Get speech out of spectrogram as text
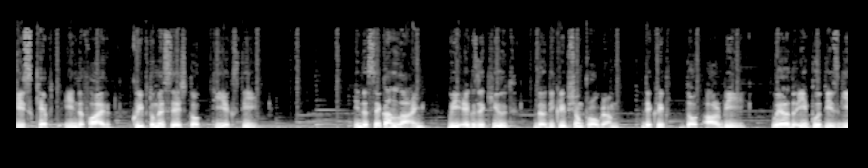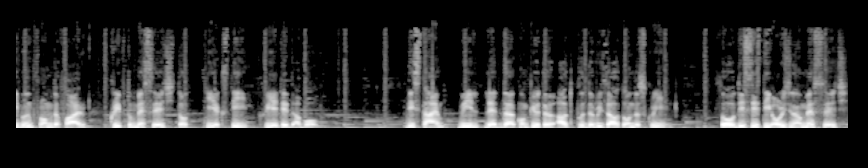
is kept in the file cryptomessage.txt. In the second line, we execute the decryption program decrypt.rb, where the input is given from the file cryptomessage.txt created above. This time, we let the computer output the result on the screen. So this is the original message,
